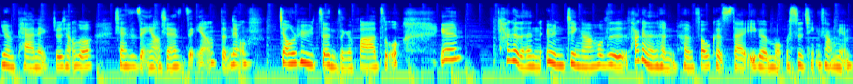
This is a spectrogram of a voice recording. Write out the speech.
有点 panic，就想说现在是怎样，现在是怎样的那种 焦虑症整个发作，因为。他可能运镜啊，或是他可能很很 focus 在一个某个事情上面，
